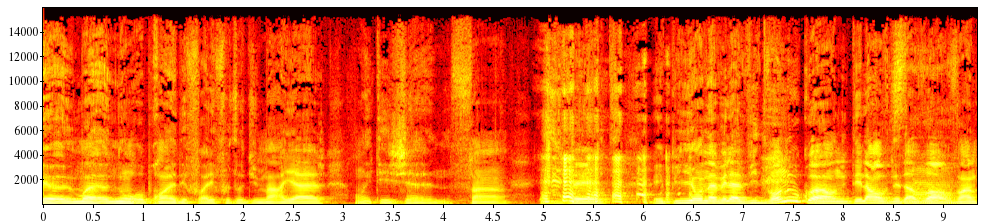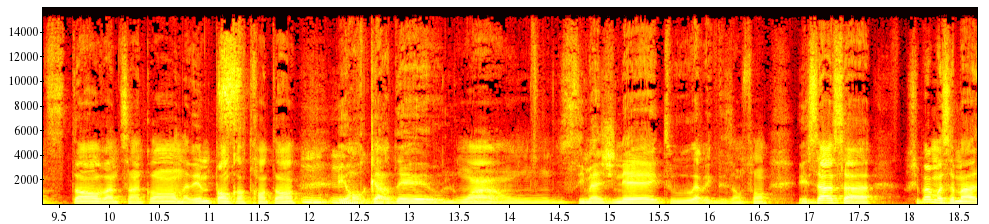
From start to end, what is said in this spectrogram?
euh, moi, nous, on reprend des fois les photos du mariage. On était jeunes, fins, et puis, on avait la vie devant nous, quoi. On était là, on venait d'avoir 20 ans, 25 ans. On n'avait même pas encore 30 ans. Et on regardait au loin, on s'imaginait et tout, avec des enfants. Et ça, ça... Je sais pas, moi, ça m'a...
